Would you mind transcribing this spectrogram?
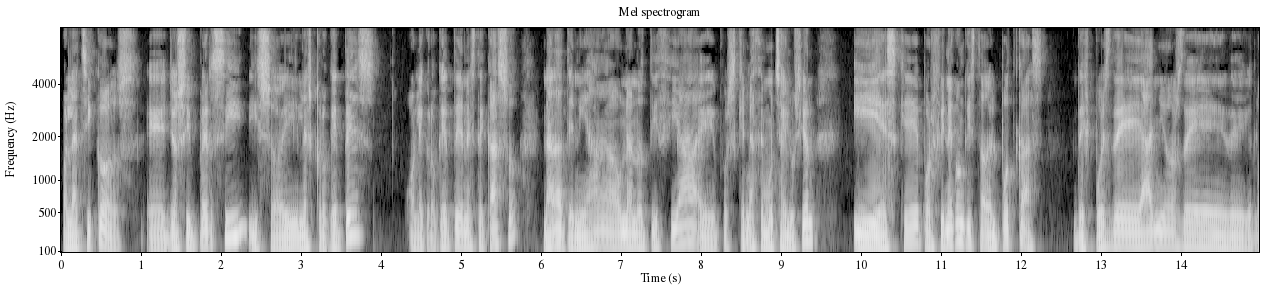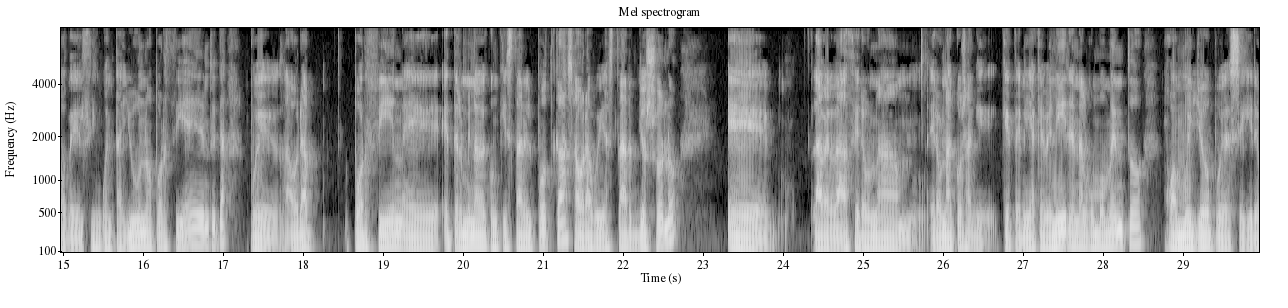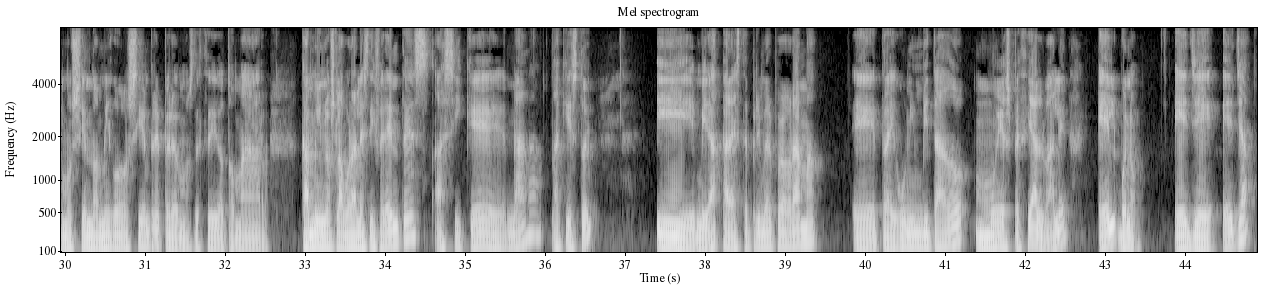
Hola chicos, eh, yo soy Percy y soy Les Croquetes, o Le Croquete en este caso. Nada, tenía una noticia eh, pues que me hace mucha ilusión y es que por fin he conquistado el podcast. Después de años de, lo del 51% y tal, pues ahora por fin eh, he terminado de conquistar el podcast, ahora voy a estar yo solo. La verdad era una, era una cosa que, que, tenía que venir en algún momento. Juanmo y yo pues seguiremos siendo amigos siempre, pero hemos decidido tomar caminos laborales diferentes, así que nada, aquí estoy. Y mirad, para este primer programa eh, traigo un invitado muy especial, ¿vale? Él, bueno, ella, ella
